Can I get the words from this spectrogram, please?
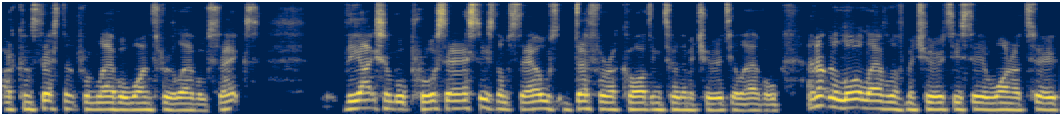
are consistent from level one through level six. The actionable processes themselves differ according to the maturity level. And at the low level of maturity, say one or two,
